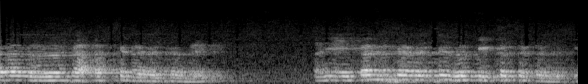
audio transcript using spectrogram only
लढवण्याचा हक्क करायचा नाही आणि एका विचाराचे लोक एकत्र करायचे.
